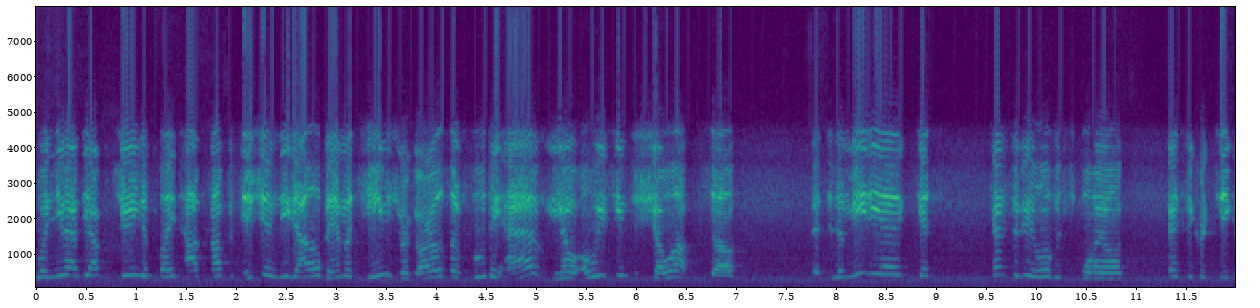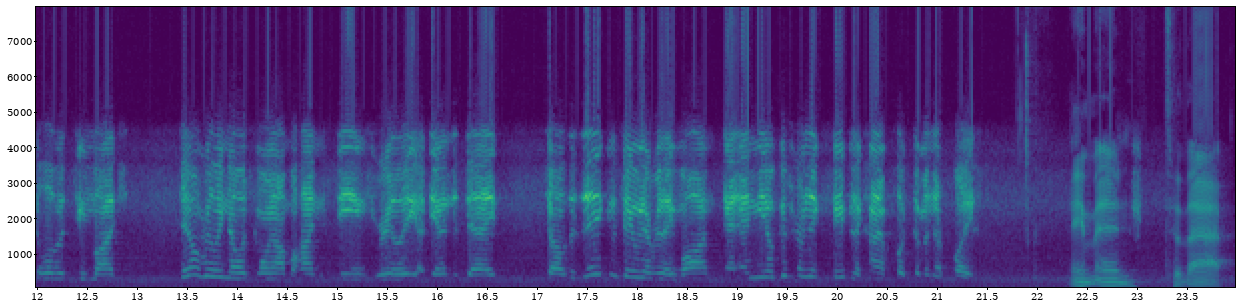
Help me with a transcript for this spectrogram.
when you have the opportunity to play top competition, these Alabama teams, regardless of who they have, you know, always seem to show up. So the, the media gets tends to be a little bit spoiled, tends to critique a little bit too much. They don't really know what's going on behind the scenes, really, at the end of the day. So they can say whatever they want, and, and you know, good for Nick Saban to kind of put them in their place. Amen to that.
